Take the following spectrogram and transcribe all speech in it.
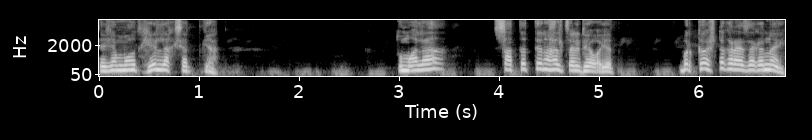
त्याच्यामुळं हे लक्षात घ्या. तुम्हाला सातत्यानं हालचाली ठेवायच्यात. बरं कष्ट करायचा का? नाही.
